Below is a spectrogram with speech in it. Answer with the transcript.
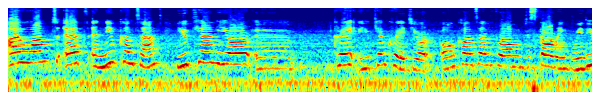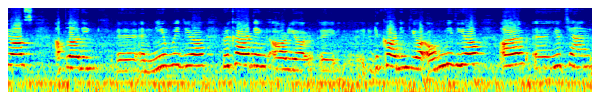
I want to add a new content. You can your uh, create you can create your own content from discovering videos uploading uh, a new video recording or your uh, recording your own video or uh, you can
